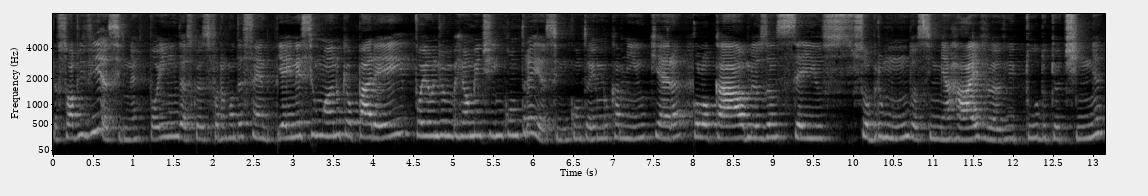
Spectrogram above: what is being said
eu só vivia, assim, né? Foi indo, as coisas foram acontecendo. E aí, nesse um ano que eu parei, foi onde eu realmente encontrei, assim. Encontrei o meu caminho, que era colocar os meus anseios sobre o mundo, assim, minha raiva e tudo que eu tinha.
